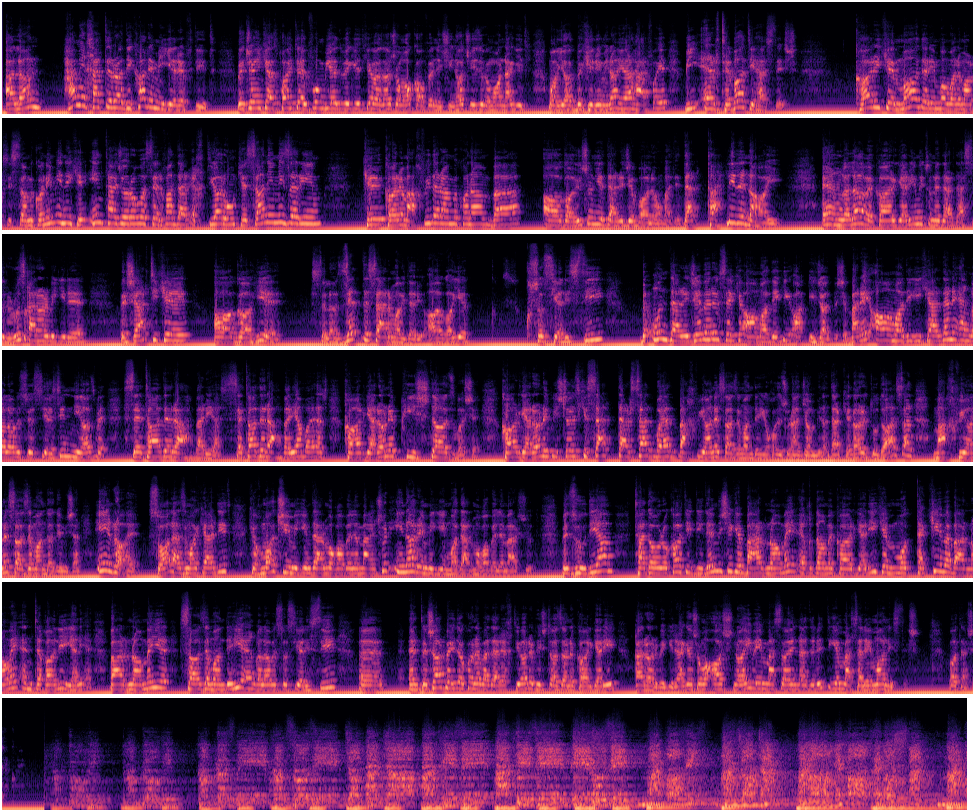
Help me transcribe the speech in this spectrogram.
الان همین خط رادیکال می‌گرفتید. به جای اینکه از پای تلفن بیاد بگید که مثلا شما کافه نشینا چیزی به ما نگید ما یاد بگیریم اینا یا حرفای بی ارتباطی هستش. کاری که ما داریم با عنوان مارکسیستا می‌کنیم اینه که این تجارب رو صرفا در اختیار اون کسانی می‌ذاریم که کار مخفی دارم می‌کنم و آگاهیشون یه درجه بالا اومده. در تحلیل نهایی انقلاب کارگری می‌تونه در دستور روز قرار بگیره به شرطی که آگاهی اصطلاح ضد سرمایه داری آگاهی سوسیالیستی به اون درجه برسه که آمادگی ایجاد بشه. برای آمادگی کردن انقلاب سوسیالیستی نیاز به ستاد رهبری است. ستاد رهبری هم باید از کارگران پیشتاز باشه. کارگران پیشتاز که صد درصد باید مخفیانه سازماندهی خودشون انجام میدن در کنار تودا هستن مخفیانه سازمان داده میشن. این راهه. سوال از ما کردید که ما چی میگیم در مقابل منشور؟ اینا رو میگیم ما در مقابل مرشود. به زودی هم تدارکاتی دیده میشه که برنامه اقدام کارگری که متکی به برنامه انتقالی یعنی برنامه سازماندهی انقلاب سوسیالیستی انتشار پیدا کنه و در اختیار پیشتازان کارگری قرار بگیره. اگر شما آشنایی به این مسائل ندارید دیگه مسئله ما نیستش. با تشکر. شدن برای کاخ دشمن من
